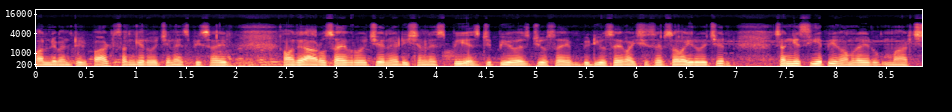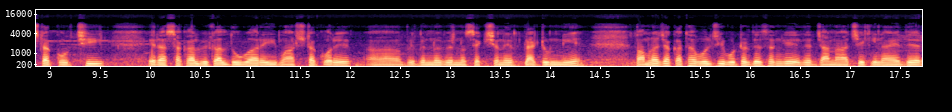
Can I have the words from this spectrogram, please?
parliamentary part সঙ্গে রয়েছেন এসপি সাহেব, আমাদের আরও সাহেব রয়েছেন এডিশনাল এসপি এসডিপিও এসডিও সাহেব বিডিও সাহেব আইসি সাহেব সবাই রয়েছেন। সঙ্গে সিএপি আমরা এই মার্চটা করছি। এরা সকাল বিকাল দুবার এই মার্চটা করে বিভিন্ন বিভিন্ন সেকশনের প্ল্যাটুন নিয়ে। তো আমরা যা কথা বলছি ভোটারদের সঙ্গে, এদের জানা আছে কি না এদের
